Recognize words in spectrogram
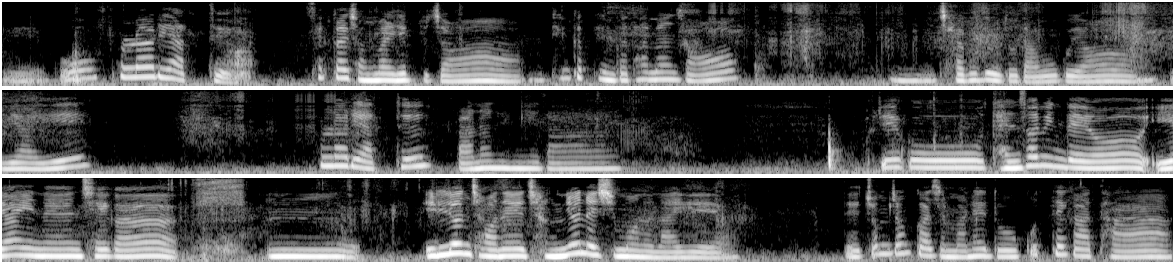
그리고 폴라리아트 색깔 정말 예쁘죠. 핑크핑크 하면서 음, 자구들도 나오고요. 이 아이 폴라리아트 만원입니다. 그리고 단섬인데요. 이 아이는 제가 음, 1년 전에 작년에 심어놓은 아이예요. 네, 좀 전까지만 해도 꽃대가 다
